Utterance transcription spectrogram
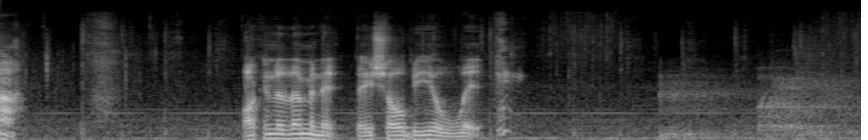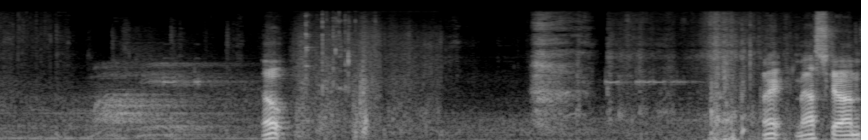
Ah. Walk into them and it, they shall be lit. Oh. Alright, mask on.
